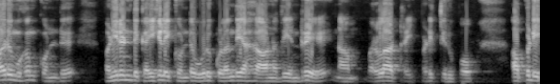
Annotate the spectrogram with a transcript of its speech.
ஆறு முகம் கொண்டு பனிரெண்டு கைகளை கொண்ட ஒரு குழந்தையாக ஆனது என்று நாம் வரலாற்றை படித்திருப்போம். அப்படி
